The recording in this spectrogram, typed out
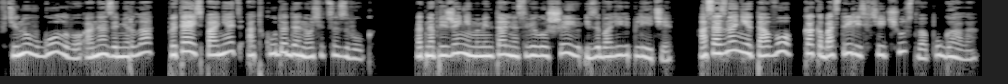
Втянув голову, она замерла, пытаясь понять, откуда доносится звук. От напряжения моментально свело шею и заболели плечи. Осознание того, как обострились все чувства, пугало.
